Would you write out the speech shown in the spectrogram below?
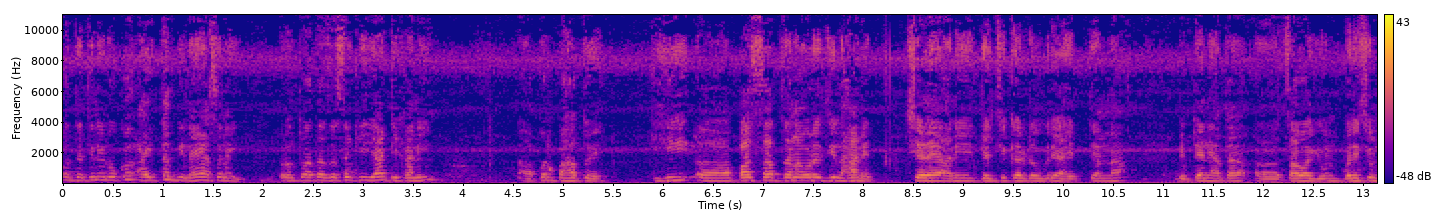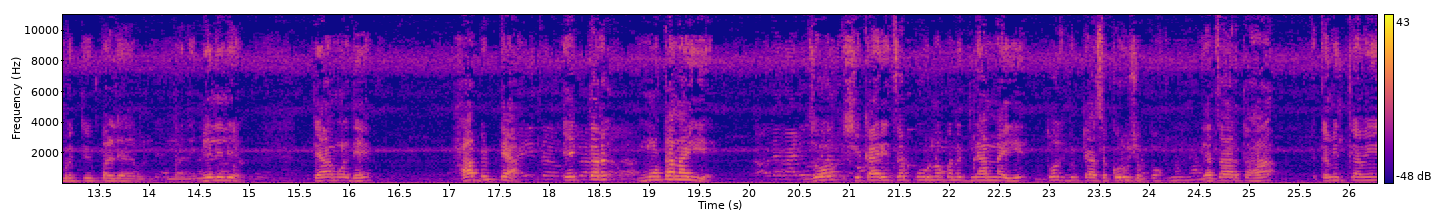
पद्धतीने लोक ऐकतात बी नाही असं नाही. परंतु आता जसं की या ठिकाणी आपण पाहतोय की ही पाच सात जनावरं जी लहान आहेत शेळ्या आणि त्यांची करड वगैरे आहेत त्यांना बिबट्याने आता चावा घेऊन बरेचसे मृत्यू पडले म्हणजे मेलेले आहेत. त्यामध्ये हा बिबट्या एकतर मोठा नाहीये जो शिकारीचं पूर्णपणे ज्ञान नाहीये तोच बिबट्या असं करू शकतो. याचा अर्थ हा कमीत कमी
